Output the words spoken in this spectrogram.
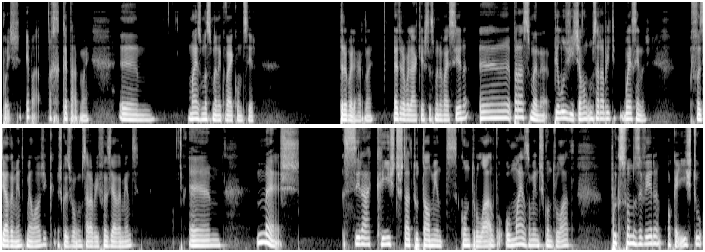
Pois, é pá, recatado, não é? Um, mais uma semana que vai acontecer. Trabalhar, não é? A trabalhar que esta semana vai ser. Uh, para a semana, pelos vistos, já vão começar a abrir tipo boas cenas. Faseadamente, como é lógico, as coisas vão começar a abrir faseadamente. Um, mas será que isto está totalmente controlado ou mais ou menos controlado? Porque se formos a ver, ok, isto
